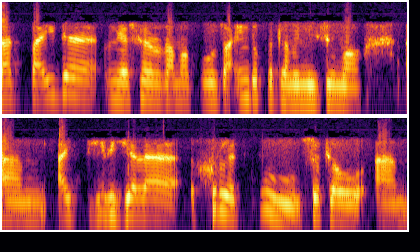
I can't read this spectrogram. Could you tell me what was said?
dat beide meneer Cyril Ramaphosa en Dr. Dlamini Zuma ehm um, uit hierdie hele groot pool soveel ehm um,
